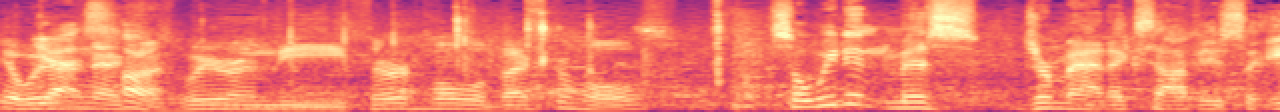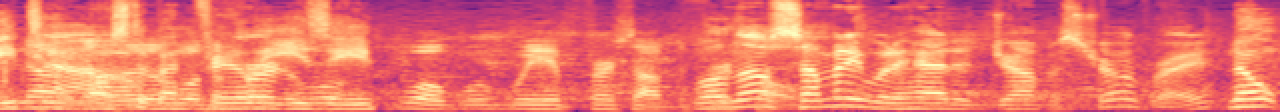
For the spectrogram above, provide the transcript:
Yeah, we Yes. were in extras. right. We were in the third hole of extra holes. So we didn't miss dramatics, obviously. 18 No, must have been well, fairly first- easy. Well, well, we first off. The Well, first no, hole. somebody would have had to drop a stroke, right? No,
